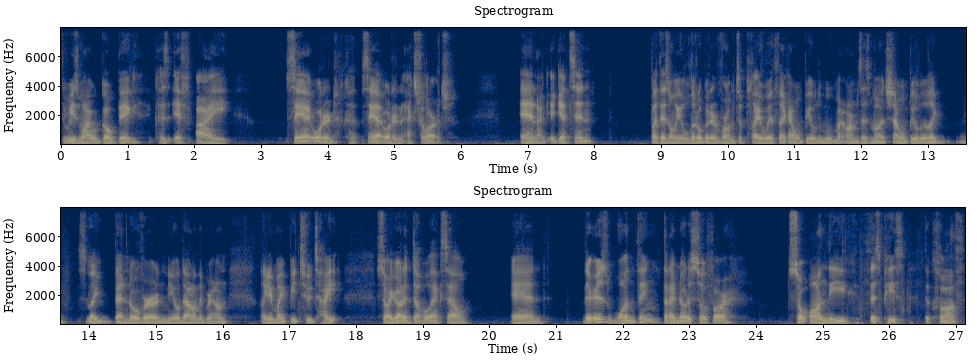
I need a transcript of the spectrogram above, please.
the reason why I would go big because if I say I ordered say I ordered an extra large and I, it gets in but there's only a little bit of room to play with like I won't be able to move my arms as much I won't be able to like like bend over or kneel down on the ground like it might be too tight. So I got a double XL and there is one thing that I've noticed so far. So on the this piece, the cloth,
